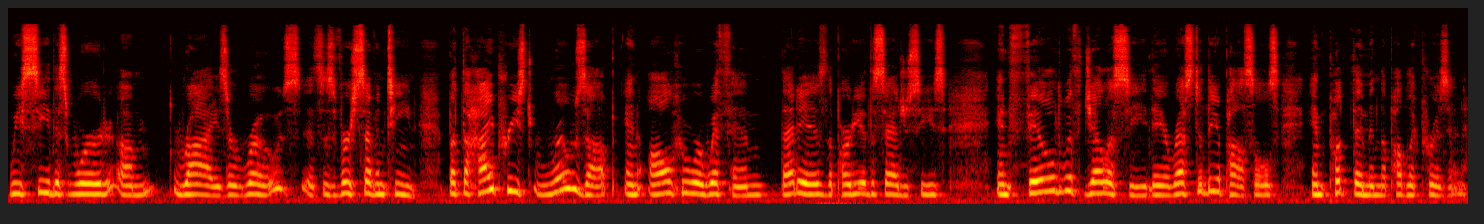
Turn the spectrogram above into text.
we see this word um, rise or rose. This is verse 17. But the high priest rose up, and all who were with him, that is, the party of the Sadducees, and filled with jealousy, they arrested the apostles and put them in the public prison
